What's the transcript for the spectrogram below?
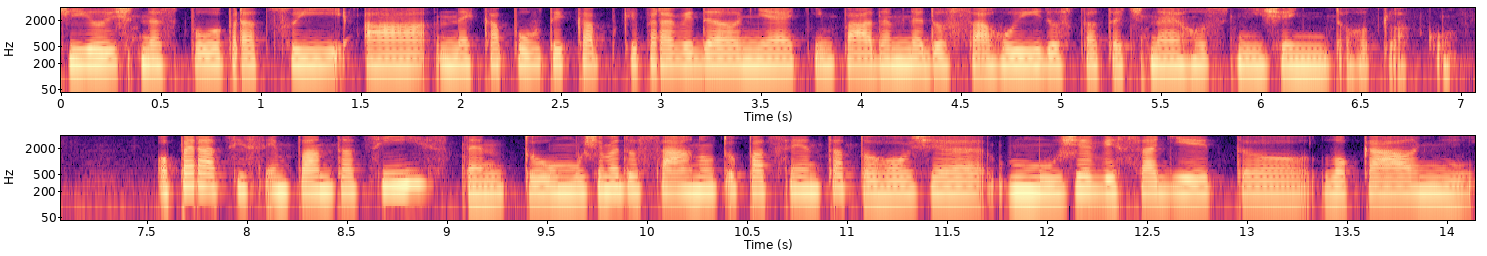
příliš nespolupracují a nekapou ty kapky pravidelně, tím pádem nedosahují dostatečného snížení toho tlaku. Operací s implantací stentu můžeme dosáhnout u pacienta toho, že může vysadit eh, lokální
